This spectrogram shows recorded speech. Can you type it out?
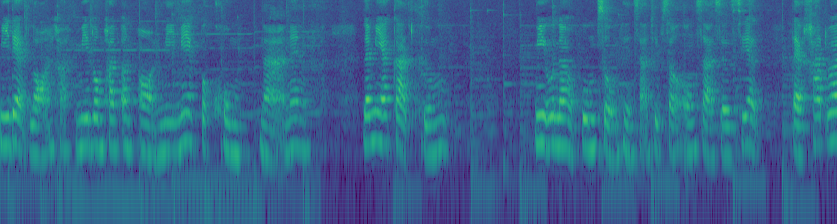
มีแดดร้อนค่ะ มีลมพัดอ่อนๆ มีเมฆปกคลุมหนาแน่นค่ะ และมีอากาศครึ้ม มีอุณหภูมิสูงถึง 32 องศาเซลเซียส แต่คาดว่า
